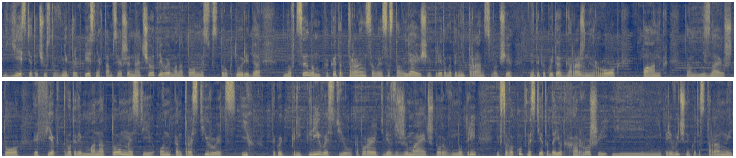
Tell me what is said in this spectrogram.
есть это чувство. В некоторых песнях там совершенно отчетливая монотонность в структуре, да, но в целом какая-то трансовая составляющая. При этом это не транс вообще. Это какой-то гаражный рок, панк, там не знаю что, эффект вот этой монотонности, он контрастирует с их такой крикливостью, которая тебе сжимает что-то внутри, и в совокупности это дает хороший и непривычный какой-то странный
